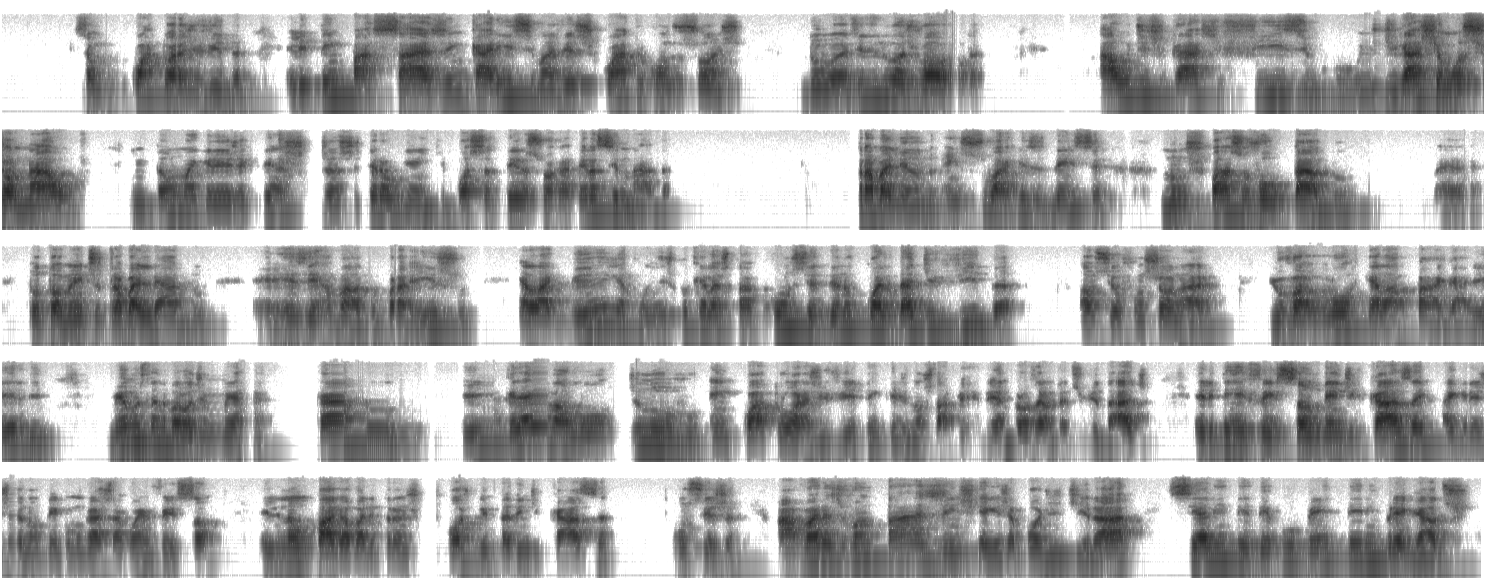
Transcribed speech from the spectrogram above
São quatro horas de vida. Ele tem passagem caríssima, às vezes quatro conduções, duas e duas voltas. Ao desgaste físico, o desgaste emocional, então, uma igreja que tem a chance de ter alguém que possa ter a sua carteira assinada, trabalhando em sua residência, num espaço voltado, é, totalmente trabalhado, é, reservado para isso, ela ganha com isso porque ela está concedendo qualidade de vida ao seu funcionário. E o valor que ela paga a ele, mesmo sendo valor de mercado, ele agrega valor, de novo, em quatro horas de vida, em que ele não está perdendo para usar outra atividade. Ele tem refeição dentro de casa, a igreja não tem como gastar com refeição. Ele não paga vale transporte, porque ele está dentro de casa. Ou seja, há várias vantagens que a igreja pode tirar se ela entender por bem ter empregados,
